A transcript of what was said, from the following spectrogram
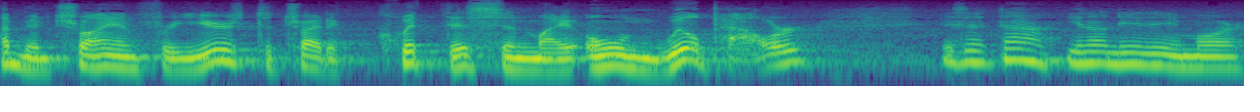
I've been trying for years to try to quit this in my own willpower. He said, no, you don't need it anymore.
